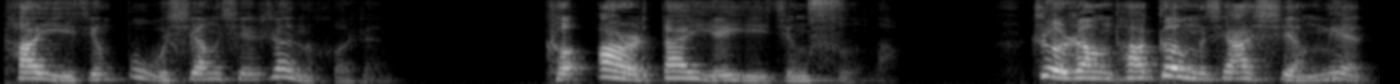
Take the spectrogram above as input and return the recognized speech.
他已经不相信任何人。可二呆也已经死了，这让他更加想念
